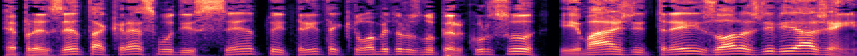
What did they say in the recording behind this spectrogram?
representa acréscimo de 130 quilômetros no percurso e mais de três horas de viagem.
